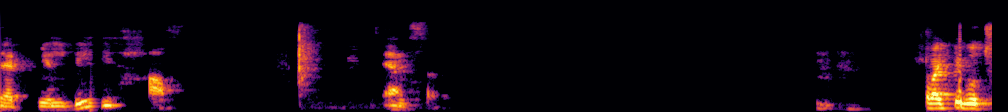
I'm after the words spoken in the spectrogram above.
that will be half answer সবাই কি বুঝছ?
